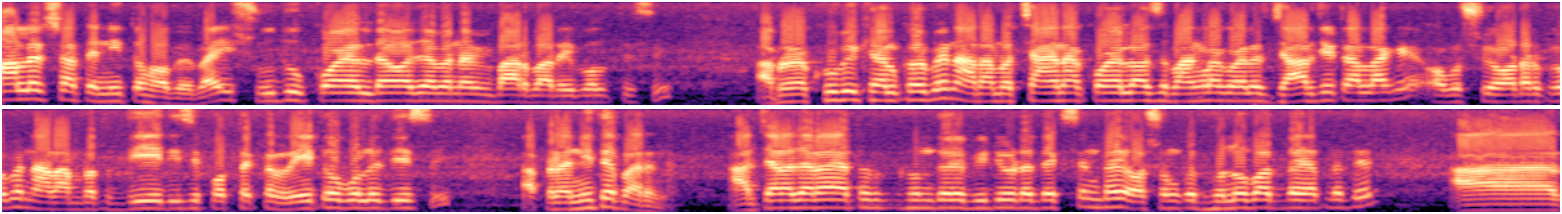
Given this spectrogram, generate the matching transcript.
মালের সাথে নিতে হবে ভাই। শুধু কয়েল দেওয়া যাবে না, আমি বারবারই বলতেছি। আপনারা খুবই খেয়াল করবেন, আর আমরা চায়না কয়েল আছে, বাংলা কয়েল যার যেটা লাগে অবশ্যই অর্ডার করবেন। আর আমরা তো দিয়ে দিয়েছি, প্রত্যেকটা রেটও বলে দিয়েছি, আপনারা নিতে পারেন। আর যারা যারা এতক্ষণ ধরে ভিডিওটা দেখছেন ভাই, অসংখ্য ধন্যবাদ ভাই আপনাদের। আর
